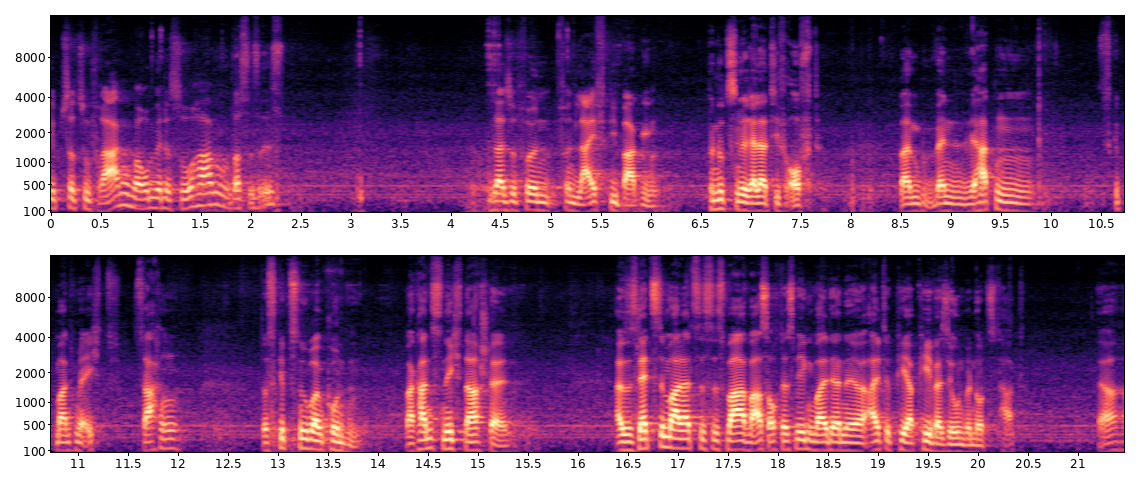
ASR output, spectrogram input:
gibt es dazu Fragen, warum wir das so haben und was es ist? ist also für ein, ein Live-Debugging. Benutzen wir relativ oft. Beim, wenn wir hatten, es gibt manchmal echt Sachen, das gibt es nur beim Kunden. Man kann es nicht nachstellen. Also das letzte Mal, als es das war, war es auch deswegen, weil der eine alte PHP-Version benutzt hat. Ja,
